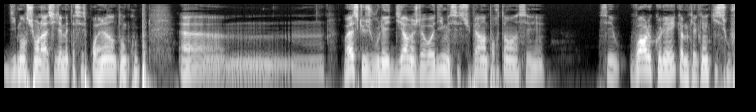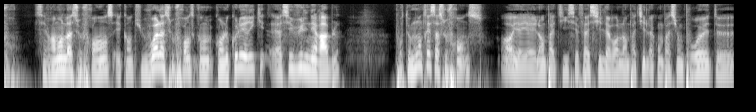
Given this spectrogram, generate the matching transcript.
dimension-là, si jamais tu as ces problèmes-là dans ton couple. Euh... Ouais, ce que je voulais dire, mais je l'ai redit, mais c'est super important. Hein, c'est, voir le colérique comme quelqu'un qui souffre. C'est vraiment de la souffrance. Et quand tu vois la souffrance, quand, le colérique est assez vulnérable, pour te montrer sa souffrance, oh, il y a, l'empathie. C'est facile d'avoir de l'empathie, de la compassion pour eux et de,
